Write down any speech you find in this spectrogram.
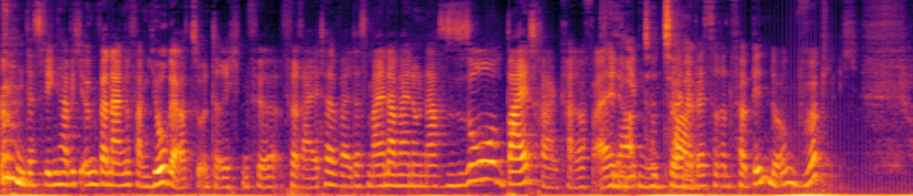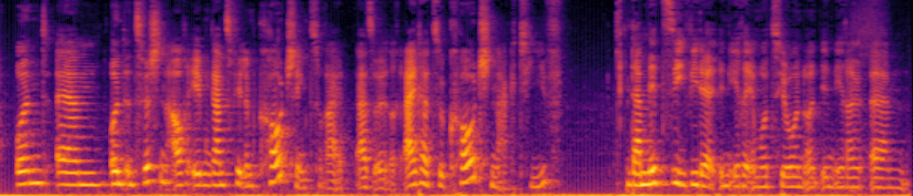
deswegen habe ich irgendwann angefangen, Yoga zu unterrichten für, für Reiter, weil das meiner Meinung nach so beitragen kann auf allen ja, Ebenen total. zu einer besseren Verbindung. Wirklich. Und, ähm, und inzwischen auch eben ganz viel im Coaching zu reiten, also Reiter zu coachen aktiv damit sie wieder in ihre Emotionen und in ihre, ähm,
